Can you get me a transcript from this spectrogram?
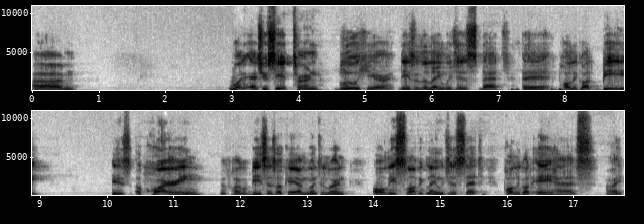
um, what, as you see it turn blue here, these are the languages that uh, polyglot B is acquiring. Polyglot B says, okay, I'm going to learn all these Slavic languages that polyglot A has. All right,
